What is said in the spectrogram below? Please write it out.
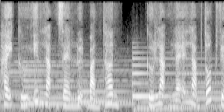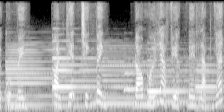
hãy cứ yên lặng rèn luyện bản thân, cứ lặng lẽ làm tốt việc của mình, hoàn thiện chính mình, đó mới là việc nên làm nhất.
